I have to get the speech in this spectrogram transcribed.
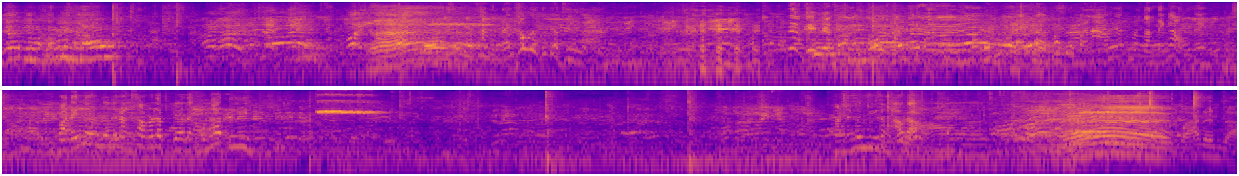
tiếp tục sáu mươi sáu Đấy. Không cái gì cả không có quả nào hết mà toàn đánh ỏng này quả đấy lên lên đằng sau nó đập lại muốn hất đi thằng đấy nó như thằng áo đỏ yeah, quá đơn giản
